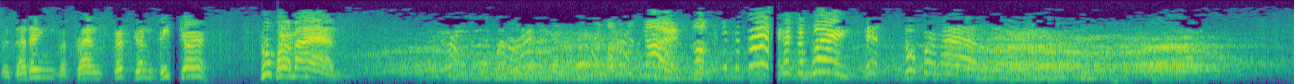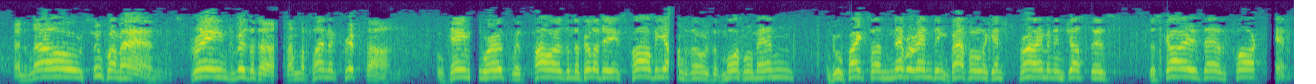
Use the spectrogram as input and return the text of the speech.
presenting the transcription feature Superman. Up in the sky! Look! It's a plane! It's a plane! It's Superman! And now, Superman, strange visitor from the planet Krypton, who came to Earth with powers and abilities far beyond those of mortal men, and who fights a never-ending battle against crime and injustice, disguised as Clark Kent,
